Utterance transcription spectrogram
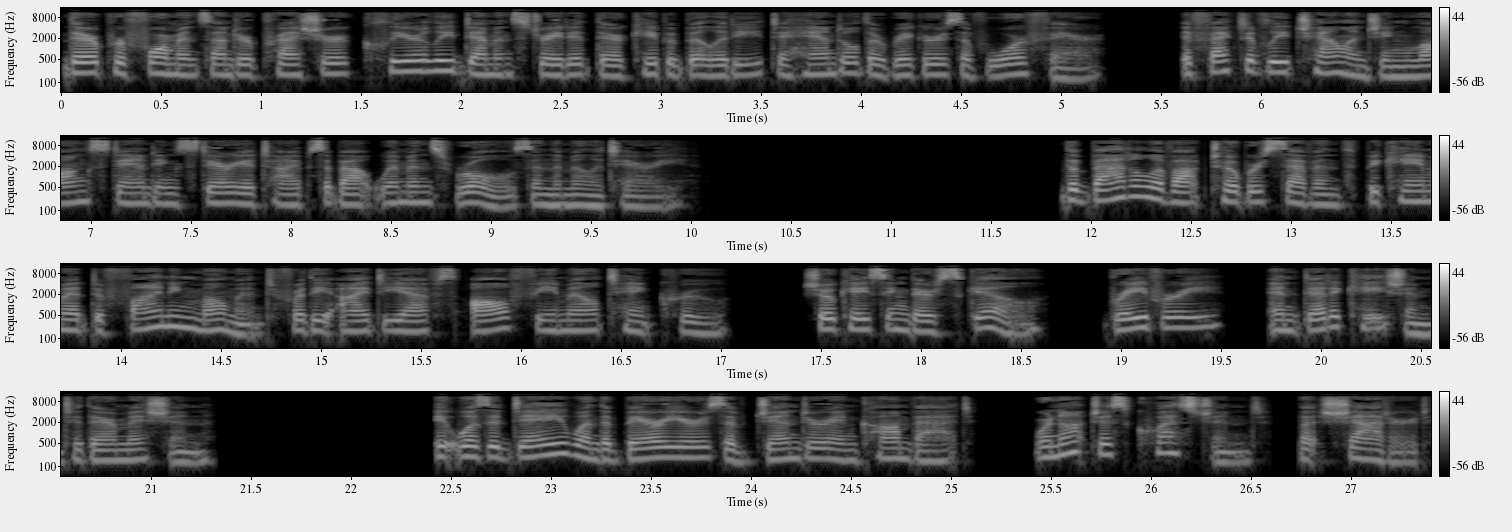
Their performance under pressure clearly demonstrated their capability to handle the rigors of warfare, effectively challenging long-standing stereotypes about women's roles in the military. The Battle of October 7th became a defining moment for the IDF's all-female tank crew, showcasing their skill, bravery, and dedication to their mission. It was a day when the barriers of gender in combat were not just questioned, but shattered,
